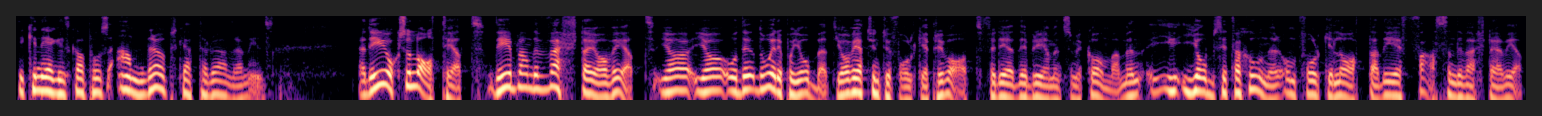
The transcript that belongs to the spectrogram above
Vilken egenskap hos andra uppskattar du allra minst? Ja, det är också lathet. Det är bland det värsta jag vet. Jag, jag, och det, då är det på jobbet. Jag vet ju inte hur folk är privat, för det, det bryr jag mig inte så mycket om. Va? Men i, i jobbsituationer, om folk är lata, det är fasen det värsta jag vet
